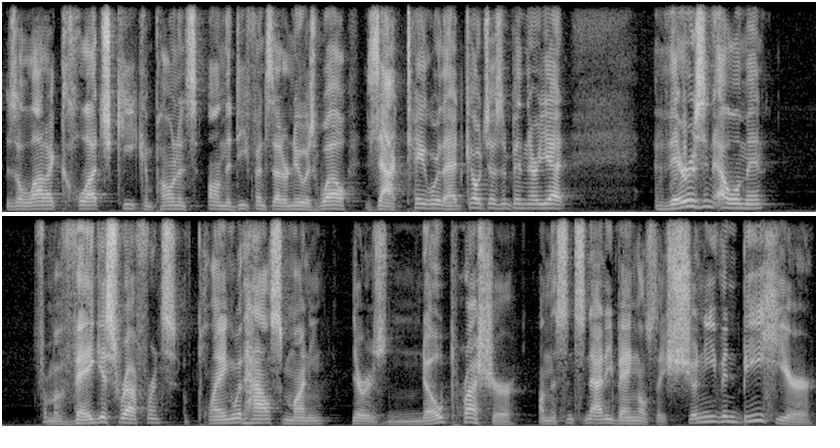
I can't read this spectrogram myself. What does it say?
there's a lot of clutch key components on the defense that are new as well. Zac Taylor, the head coach, hasn't been there yet. There is an element from a Vegas reference of playing with house money. There is no pressure on the Cincinnati Bengals. They shouldn't even be here.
